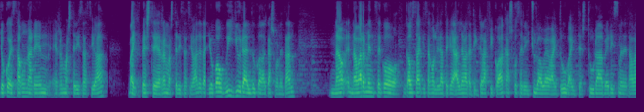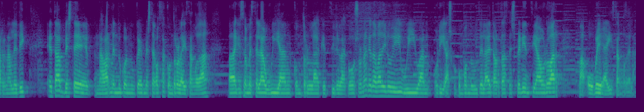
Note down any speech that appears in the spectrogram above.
joko ezagunaren erremasterizazioa, bai, beste erremasterizazioa bat, eta joko hau Wii U-ra helduko da kasu honetan, nabarmentzeko gauzak izango lirateke alde batetik grafikoak, asko ere itxura hobea baitu, bai testura, berizmen eta barren aldetik, eta beste nabarmenduko nukeen beste gauza kontrola izango da, badakizuen bestela Wii-an kontrolak ez direlako osonak, eta badirudi Wii-an hori asko konpondu dutela, eta hortaz esperientzia oroar ba, hobea izango dela.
